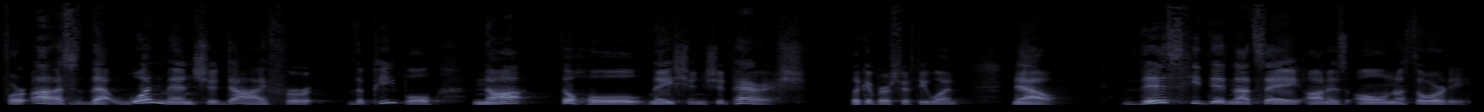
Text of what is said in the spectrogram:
for us that one man should die for the people, not the whole nation should perish. Look at verse 51. Now, this he did not say on his own authority,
